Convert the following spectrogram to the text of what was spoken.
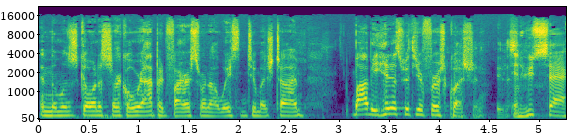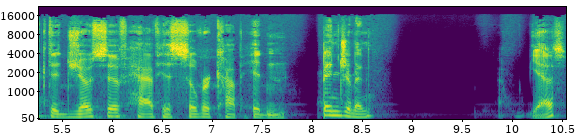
and then we'll just go in a circle rapid fire, so we're not wasting too much time. Bobby, hit us with your first question. In whose sack did Joseph have his silver cup hidden? Benjamin. Yes.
